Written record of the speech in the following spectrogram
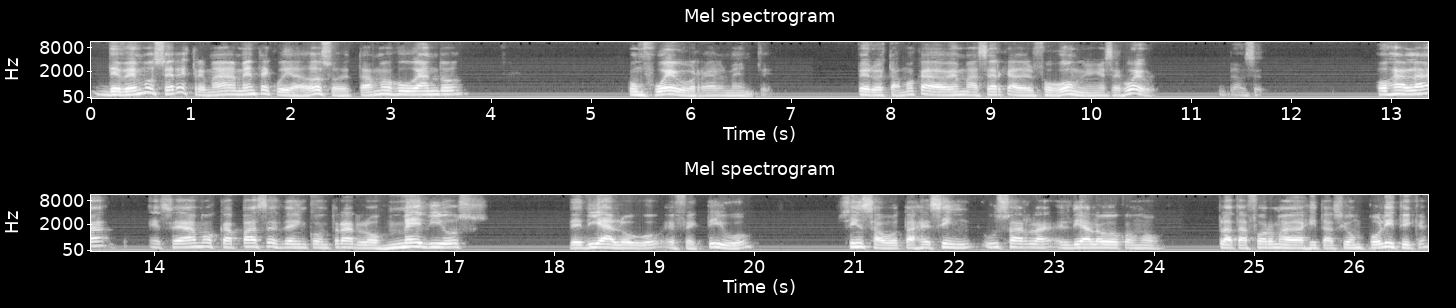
debemos ser extremadamente cuidadosos. Estamos jugando con fuego realmente, pero estamos cada vez más cerca del fogón en ese juego. Entonces, ojalá seamos capaces de encontrar los medios de diálogo efectivo sin sabotaje, sin usar el diálogo como plataforma de agitación política,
